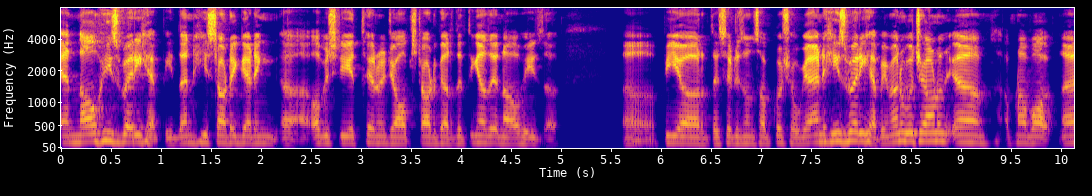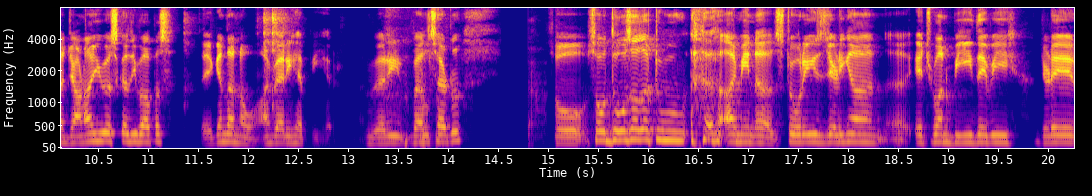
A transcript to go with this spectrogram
and now he is very happy then he started getting obviously ਇੱਥੇ ਉਹਨੇ ਜੌਬ ਸਟਾਰਟ ਕਰ ਦਿੱਤੀਆਂ ਤੇ ਨਾਓ ਹੀ ਇਜ਼ ਪੀਆਰ ਤੇ ਸਿਟੀਜ਼ਨ ਸਭ ਕੁਝ ਹੋ ਗਿਆ and he is very happy ਮੈਨੂੰ ਬੱਚਾ ਹੁਣ ਆਪਣਾ ਜਾਣਾ ਯੂਐਸ ਕਦੀ ਵਾਪਸ? ਤੇ ਕਹਿੰਦਾ no I'm very happy here I'm very well settle so so those are the two I mean stories ਜਿਹੜੀਆਂ H1B ਦੇ ਵੀ ਜਿਹੜੇ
